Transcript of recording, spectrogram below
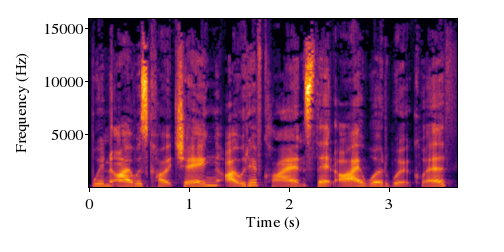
When I was coaching, I would have clients that I would work with.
